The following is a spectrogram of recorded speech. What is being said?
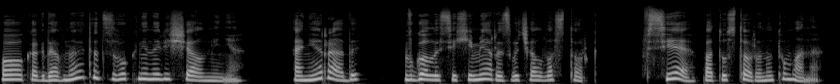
О, как давно этот звук не навещал меня. Они рады». В голосе Химеры звучал восторг. «Все по ту сторону тумана».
